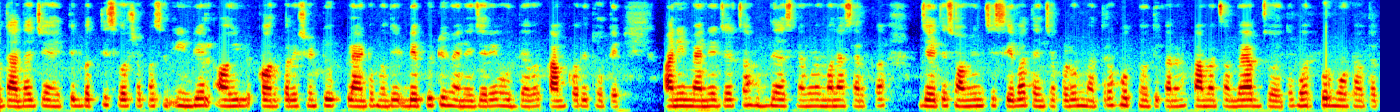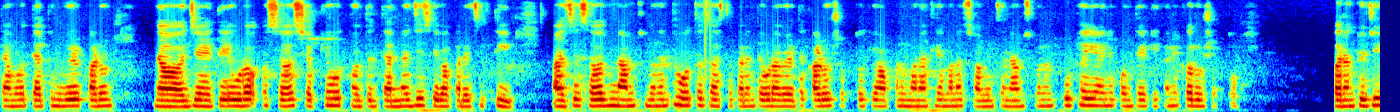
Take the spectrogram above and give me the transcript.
दादा जे आहेत ते बत्तीस वर्षापासून इंडियन ऑइल कॉर्पोरेशन ट्यूब प्लॅन्टमध्ये डेप्युटी मॅनेजर या हुद्द्यावर काम करीत होते. आणि मॅनेजरचा हुद्दा असल्यामुळे मनासारखं जे आहे ते स्वामींची सेवा त्यांच्याकडून मात्र होत नव्हती कारण कामाचा व्याप जो आहे तो भरपूर मोठा होता. त्यामुळे त्यातून वेळ काढून जे आहे ते एवढं सहज शक्य होत नव्हतं. त्यांना जी सेवा करायची ती असे सहज नामस्मरण तर होतच असतं कारण तेवढा वेळ तर काढू शकतो किंवा आपण मनातल्या मनात स्वामींचं नामस्मरण कुठेही आणि कोणत्याही ठिकाणी करू शकतो. परंतु जी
